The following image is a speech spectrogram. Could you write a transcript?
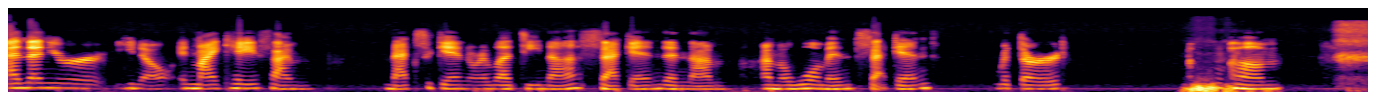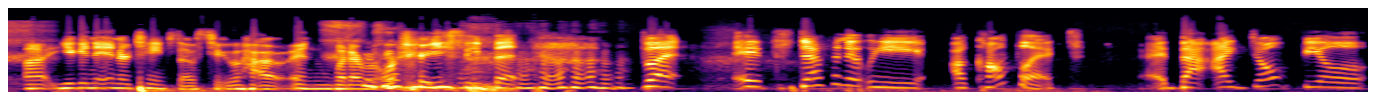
and then you're, you know, in my case, I'm Mexican or Latina second, and I'm I'm a woman second or third. um, uh, you can interchange those two how in whatever order you see fit. But it's definitely a conflict that I don't feel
